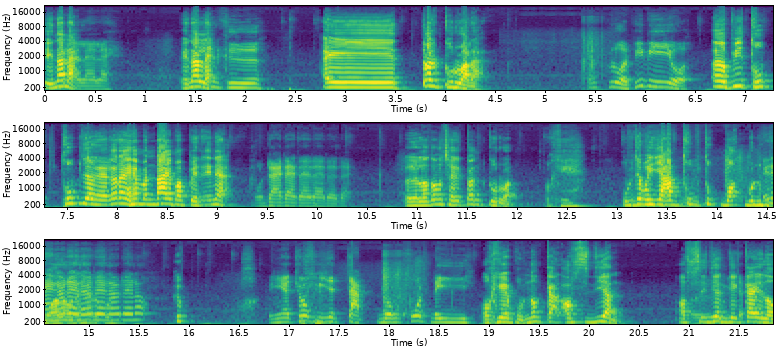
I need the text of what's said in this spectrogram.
ไอ้นั่นอะอะไรอะไรไอ้นั่นแหละนั่นคือไอก้อนกรวดอะมันกรวดพี่บีอยู่ เออพี่ทุบทุบยังไงก็ได้ให้มันได้มาเป็นไอเนี่ยโอ้ได้ได้ได้ได้ได้ได้ เออเราต้องใช้ก้อนกรวดโอเค ผมจะพยายามทุบทุกบล็อกบนไม่หัได้วแล้วเราได้นะแล้วทุกคนได้แล้วได้แล้วฮึบเป็นไงโชคดีจะจัดดวงโคตรดี โอเค ผมต้องการออฟซิเดียนออฟซิเดียนเออ ใกล้ๆเรา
